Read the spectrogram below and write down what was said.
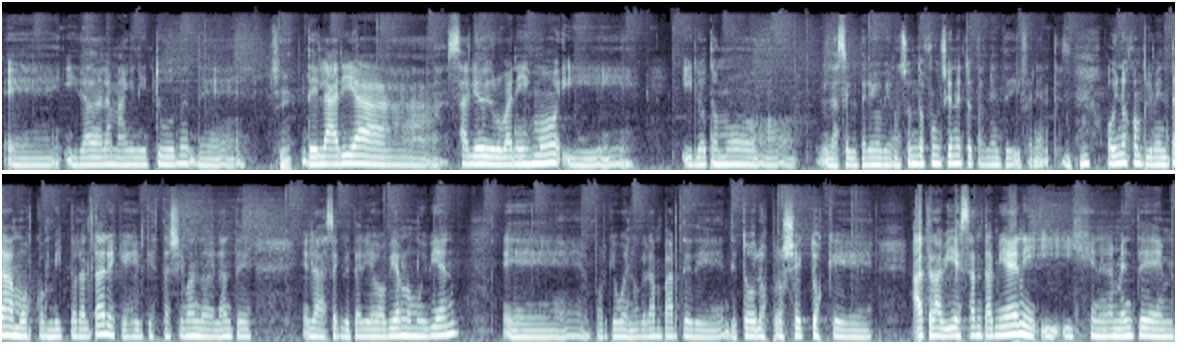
eh, y dada la magnitud de, Sí. del área salió de urbanismo y, y lo tomó la Secretaría de Gobierno. Son dos funciones totalmente diferentes. Hoy nos complementamos con Víctor Altares, que es el que está llevando adelante la Secretaría de Gobierno muy bien, eh, porque bueno, gran parte de, de todos los proyectos que atraviesan también y, y- y generalmente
